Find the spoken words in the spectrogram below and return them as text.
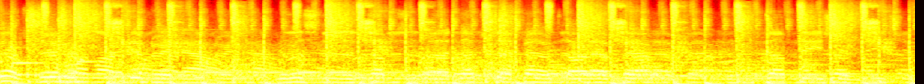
big ups to everyone locked in right now. You're listening to uh, dubstep.fm. Dub this is Dub Nation.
